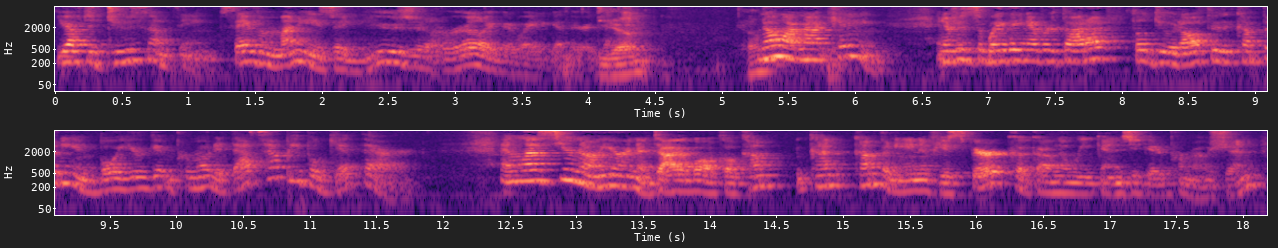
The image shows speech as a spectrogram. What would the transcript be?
You have to do something. Saving money is a usually a really good way to get their attention. Yep. Yep. No, I'm not kidding. And if it's a way they never thought of, they'll do it all through the company, and boy, you're getting promoted. That's how people get there. Unless you know you're in a diabolical com- com- company, and if you spirit cook on the weekends, you get a promotion.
